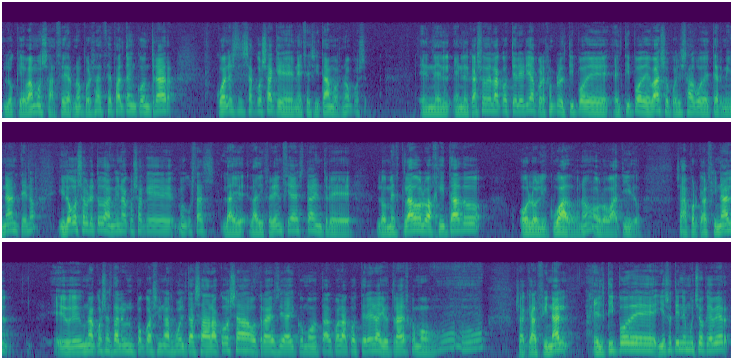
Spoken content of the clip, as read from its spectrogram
lo que vamos a hacer, ¿no? Por eso hace falta encontrar cuál es esa cosa que necesitamos, ¿no? Pues en el, en el, caso de la coctelería, por ejemplo, el tipo, de, el tipo de vaso pues es algo determinante, ¿no? Y luego, sobre todo, a mí una cosa que me gusta es la, la diferencia esta entre lo mezclado, lo agitado o lo licuado, ¿no? O lo batido. O sea, porque al final eh, una cosa es darle un poco así unas vueltas a la cosa, otra es ya hay como tal con la coctelera y otra es como... O sea, que al final el tipo de... Y eso tiene mucho que ver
